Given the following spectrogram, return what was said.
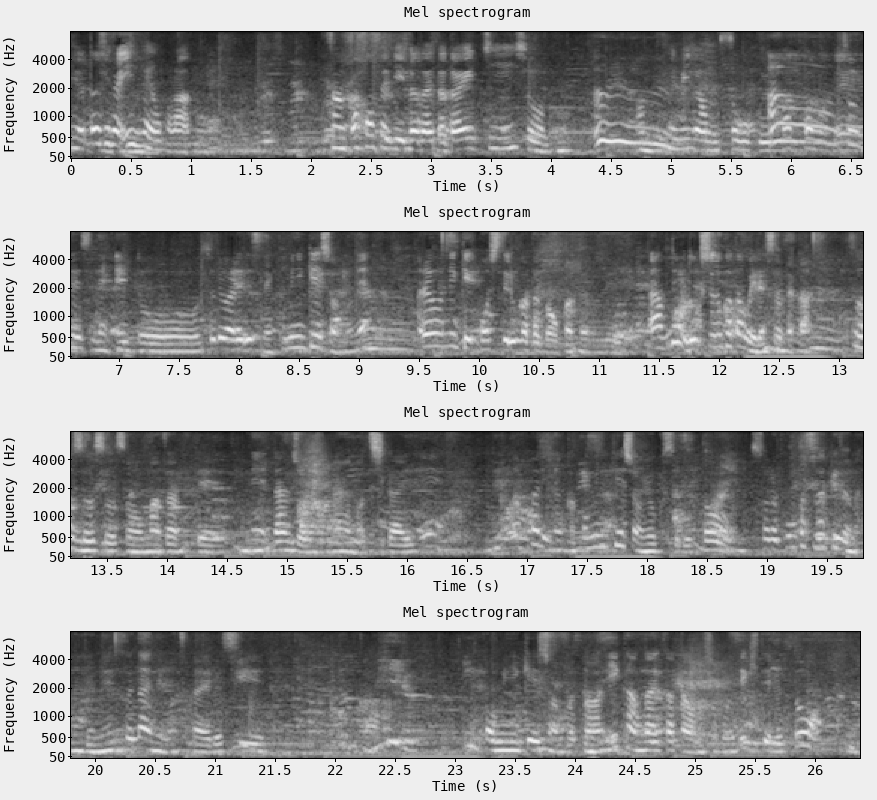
私が以前ほらあの参加させていただいた第一印象の,、あのセミナーもすごく良かったので。そうですね。えっ、と、それはあれですね、コミュニケーションのね、あれをね、結婚してる方が多かったので、あ、でも独身の方もいらっしゃったか。そうそうそうそう、混ざって、ね、男女のものの違いで、やっぱりなんかコミュニケーションを良くすると、それ婚活だけじゃなくてね、普段にも使えるし、なんかいいコミュニケーションとか、いい考え方をそこにできてると、な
